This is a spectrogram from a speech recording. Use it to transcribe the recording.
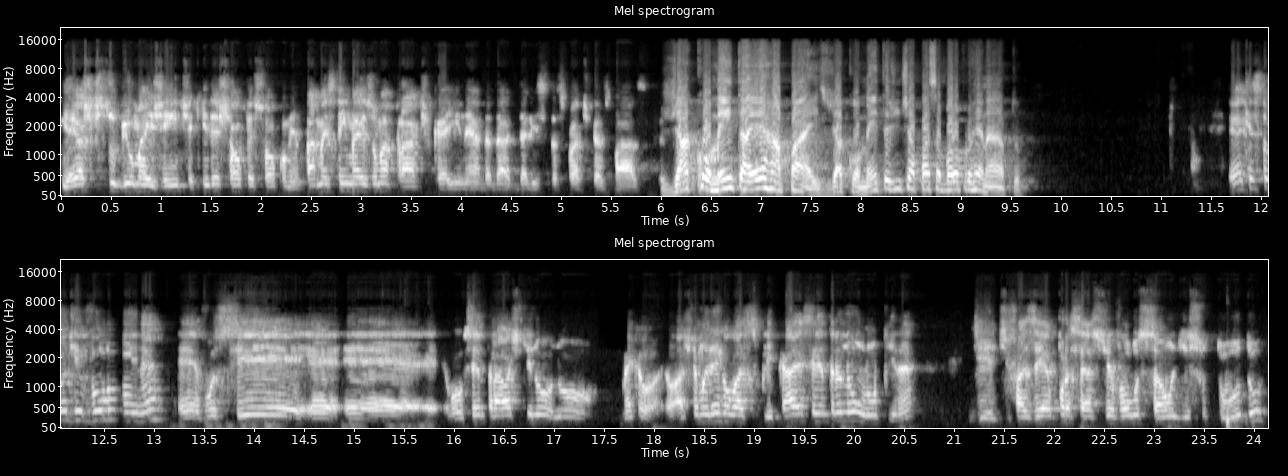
e aí eu acho que subiu mais gente aqui, deixar o pessoal comentar, mas tem mais uma prática aí, né, da, da lista das práticas básicas. Já comenta aí, rapaz, já comenta a gente já passa a bola para o Renato. É a questão de evoluir, né? É, você, é, é, você entrar, acho que no, no como é que eu, eu, acho que a maneira que eu gosto de explicar é você entra num loop, né? De, de fazer o processo de evolução disso tudo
